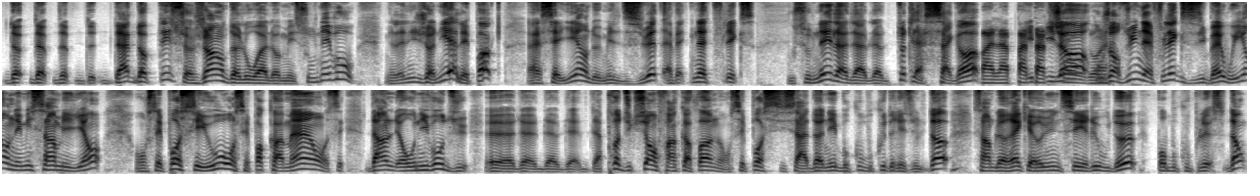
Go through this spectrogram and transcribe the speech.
d'adopter ce genre de loi-là. Mais souvenez-vous, Mélanie Joly, à l'époque, a essayé en 2018 avec Netflix. Vous vous souvenez de la- la- la- toute la saga? Ben, la Et patate puis là, ouais. aujourd'hui, Netflix dit, ben oui, on a mis 100 millions, on sait pas c'est où, on sait pas comment, on sait, dans, au niveau du, euh, de, de- de- de la production francophone, on sait pas si ça a donné beaucoup, beaucoup de résultats. semblerait qu'il y a eu une série ou deux, pas beaucoup plus. Donc,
